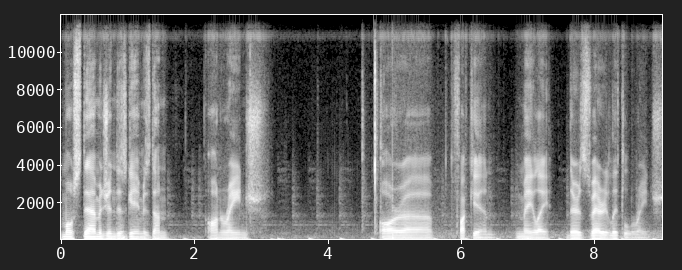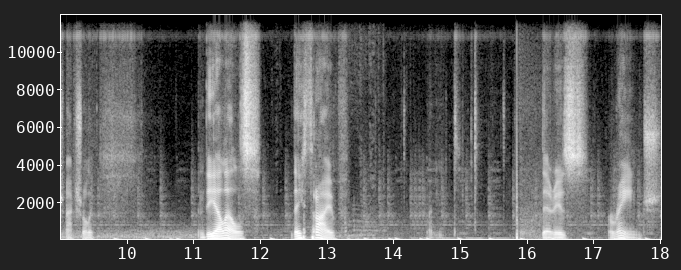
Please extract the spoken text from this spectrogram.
most damage in this game is done on range or uh, fucking melee. There's very little range, actually. And DLLs, they thrive when there is range.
